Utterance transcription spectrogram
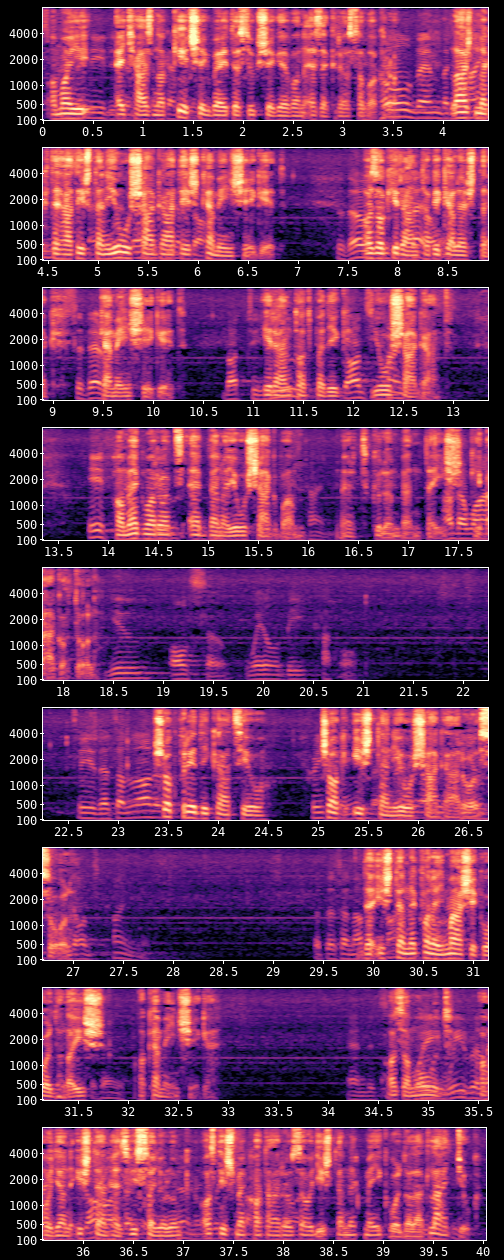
A mai egyháznak kétségbejtő szüksége van ezekre a szavakra. Lásd meg tehát Isten jóságát és keménységét azok iránt, akik elestek keménységét, irántad pedig jóságát, ha megmaradsz ebben a jóságban, mert különben te is kivágatol. Sok prédikáció csak Isten jóságáról szól. De Istennek van egy másik oldala is, a keménysége. Az a mód, ahogyan Istenhez viszonyulunk, azt is meghatározza, hogy Istennek melyik oldalát látjuk.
